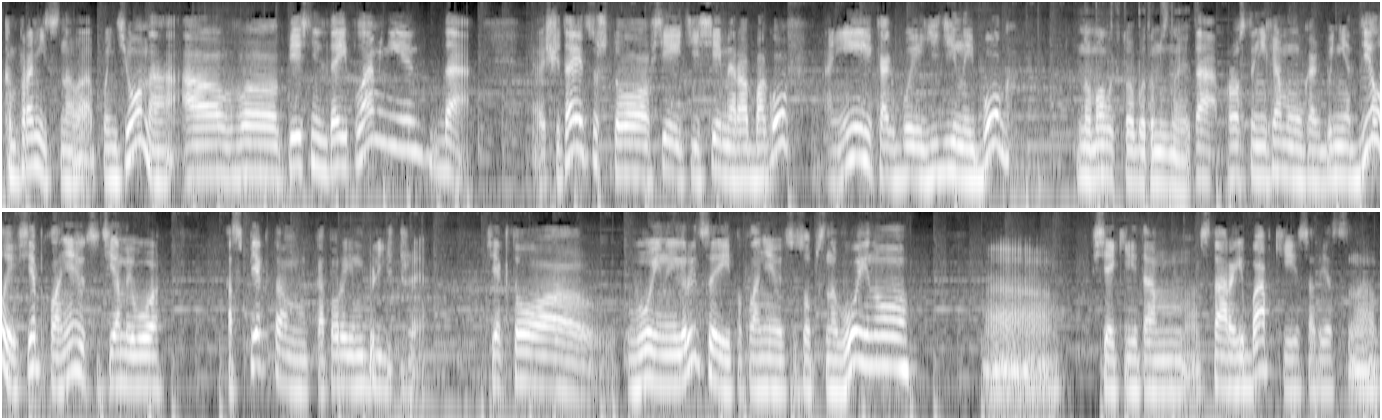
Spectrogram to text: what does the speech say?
компромиссного пантеона, а в песне льда и пламени, да, Считается, что все эти семеро богов, они как бы единый бог, Но мало кто об этом знает. да, просто никому как бы нет дела, и все поклоняются тем его аспектам, которые им ближе. Те, кто воины и рыцари, поклоняются, собственно, воину, э, всякие там старые бабки, соответственно,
